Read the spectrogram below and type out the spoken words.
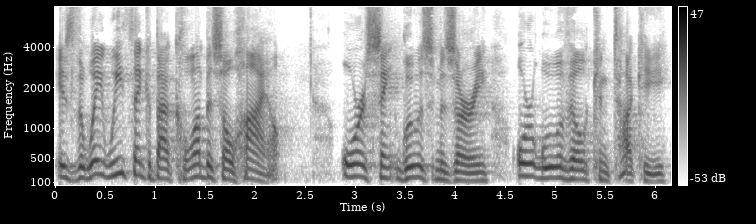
is the way we think about Columbus, Ohio, or St. Louis, Missouri, or Louisville, Kentucky,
